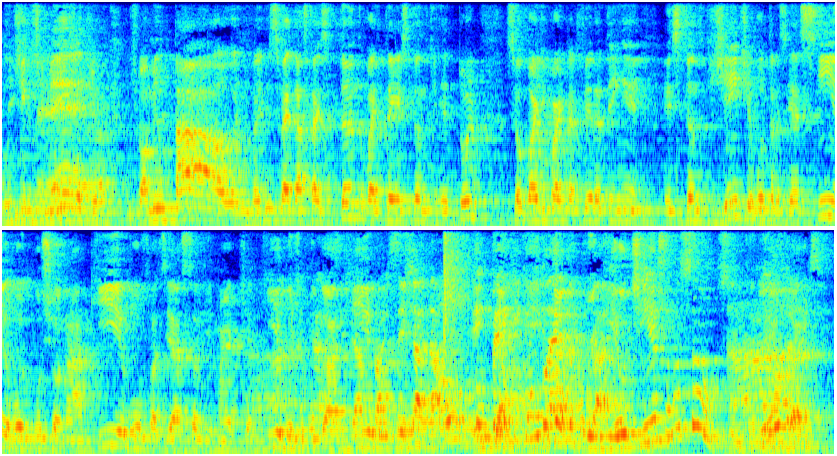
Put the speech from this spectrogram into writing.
O ticket médio. médio, a gente vai aumentar, a gente vai ver se vai gastar esse tanto, vai ter esse tanto de retorno. Seu bar de quarta-feira tem esse tanto de gente, eu vou trazer assim, eu vou impulsionar aqui, eu vou fazer ação de marketing aqui, eu vou Ah, divulgar cara, você aqui. já vou- você já dá o, o então, completo então, pro porque cara. eu tinha essa noção, você Ah, entendeu, cara?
